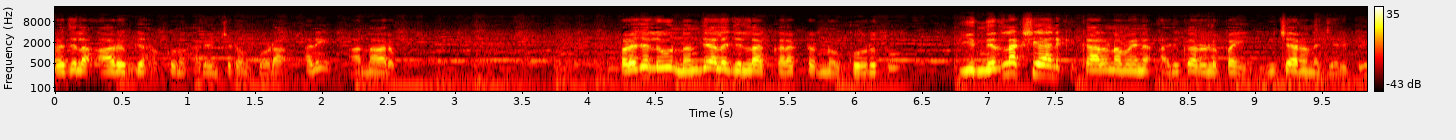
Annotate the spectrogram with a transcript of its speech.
ప్రజల ఆరోగ్య హక్కును హరించడం కూడా అని అన్నారు. ప్రజలు నంద్యాల జిల్లా కలెక్టర్ను కోరుతూ ఈ నిర్లక్ష్యానికి కారణమైన అధికారులపై విచారణ జరిపి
